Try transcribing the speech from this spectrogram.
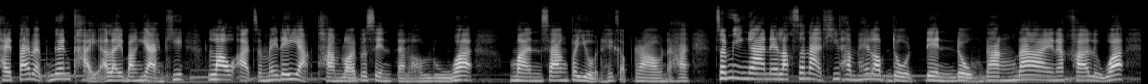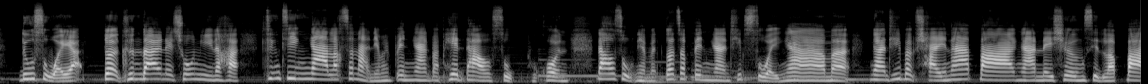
ภายใต้แบบเงื่อนไขอะไรบางอย่างที่เราอาจจะไม่ได้อยากทำร้อยเปอร์เซ็นแต่เรารู้ว่ามันสร้างประโยชน์ให้กับเรานะคะ จะมีงานในลักษณะที่ทำให้เราโดดเด่นโด่งดังได้นะคะ หรือว่าดูสวยอะ เกิดขึ้นได้ในช่วงนี้นะคะ จริงๆ งานลักษณะเนี่ยมันเป็นงานประเภทดาวศุกทุกคน ดาวศุกเนี่ยมันก็จะเป็นงานที่สวยงามอะงานที่แบบใช้หน้าตางานในเชิงศิลปะ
